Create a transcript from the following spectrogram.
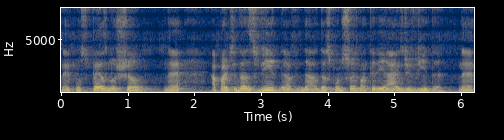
né, com os pés no chão, né? a partir das, vida, das condições materiais de vida, né?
